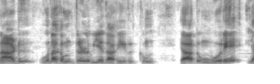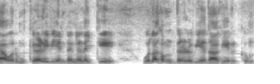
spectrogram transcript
நாடு உலகம் தழுவியதாக இருக்கும். யாரும் ஊரே யாவரும் கேளிர் என்ற நிலைக்கு உலகம் தழுவியதாக இருக்கும்.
